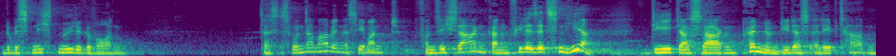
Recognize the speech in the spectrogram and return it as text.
und du bist nicht müde geworden. Das ist wunderbar, wenn das jemand von sich sagen kann. Und viele sitzen hier die das sagen können und die das erlebt haben.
